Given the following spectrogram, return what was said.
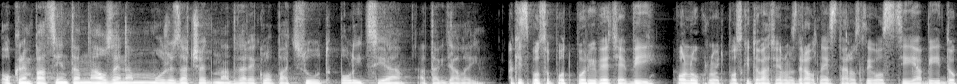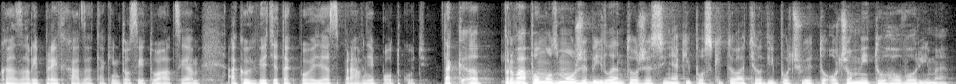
okrem pacienta naozaj nám môže začať na dvere klopať súd, policia a tak ďalej. Aký spôsob podpory viete vy ponúknuť poskytovateľom zdravotnej starostlivosti, aby dokázali predchádzať takýmto situáciám? Ako ich viete tak povedať správne podkuť? Tak e, prvá pomoc môže byť len to, že si nejaký poskytovateľ vypočuje to, o čom my tu hovoríme.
